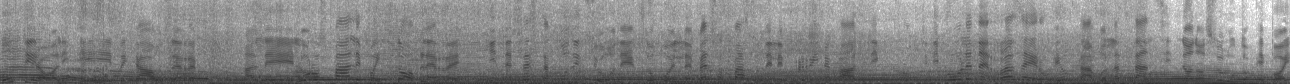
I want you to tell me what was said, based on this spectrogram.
Bottiroli e Beckhauser alle loro spalle poi Tobler in sesta posizione dopo il bel sorpasso nelle prime pagine Bolen Rasero e ottavo Lattanzi non assoluto e poi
